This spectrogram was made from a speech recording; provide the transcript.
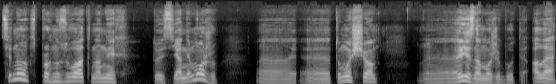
Ціну спрогнозувати на них тобто, я не можу, е, е, тому що е, різна може бути. Але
